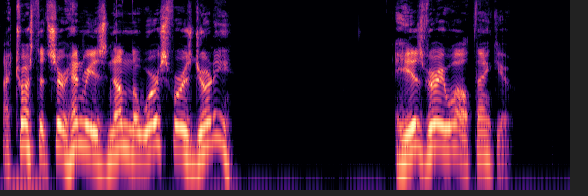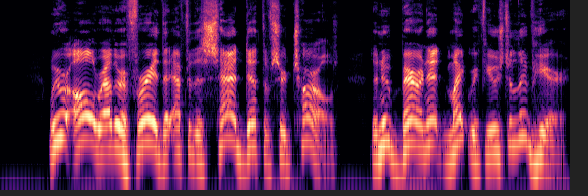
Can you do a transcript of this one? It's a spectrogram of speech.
I trust that Sir Henry is none the worse for his journey? He is very well, thank you. We were all rather afraid that after the sad death of Sir Charles, the new baronet might refuse to live here.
